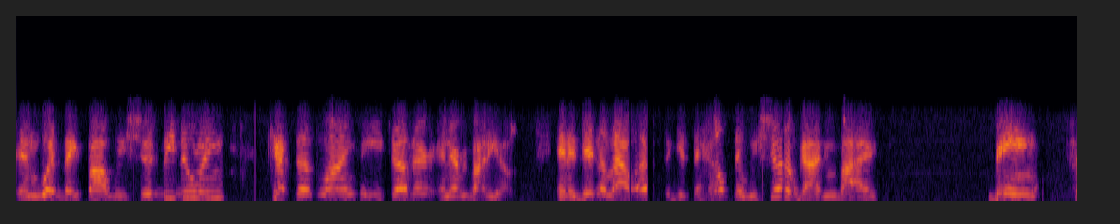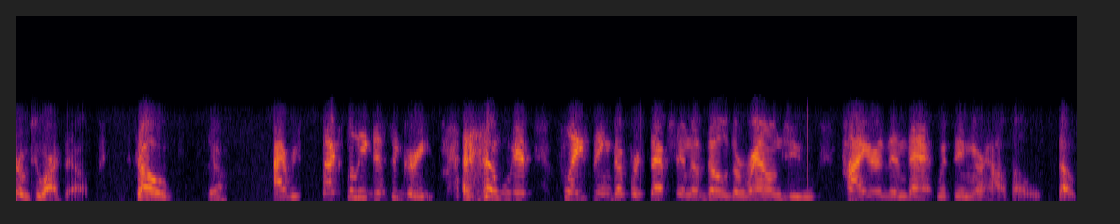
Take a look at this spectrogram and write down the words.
and what they thought we should be doing kept us lying to each other and everybody else. And it didn't allow us to get the help that we should have gotten by being true to ourselves. So Yeah. I respectfully disagree with placing the perception of those around you higher than that within your household. So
